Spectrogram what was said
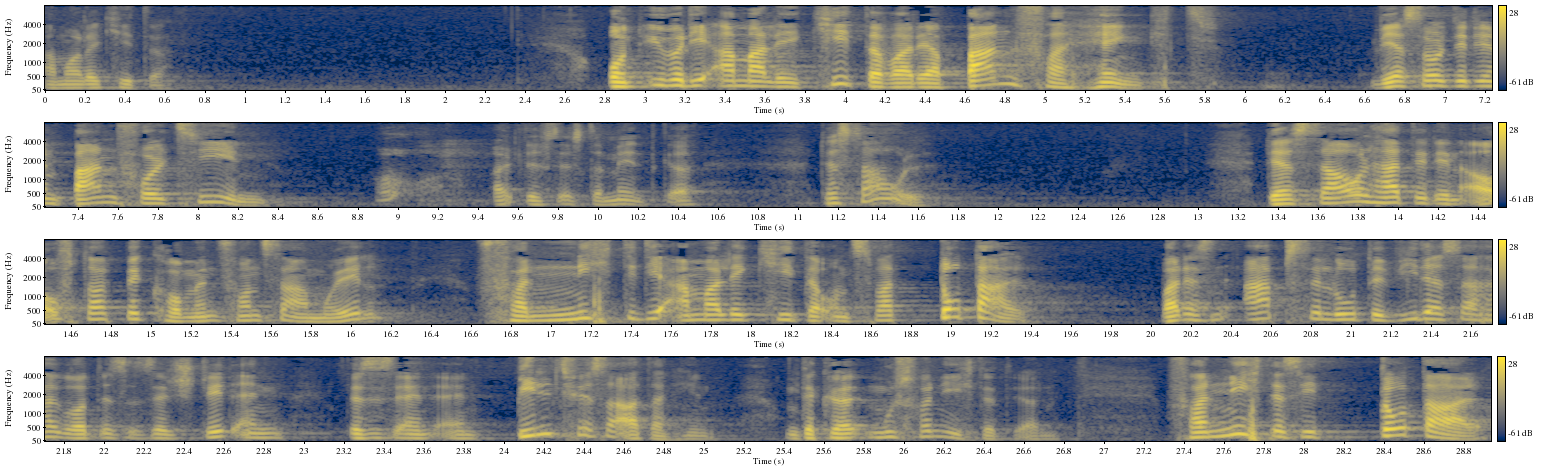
Amalekiter. Und über die Amalekiter war der Bann verhängt. Wer sollte den Bann vollziehen? Oh, Altes Testament, gell? Der Saul. Der Saul hatte den Auftrag bekommen von Samuel, vernichte die Amalekiter und zwar total. War das ein absoluter Widersacher Gottes? Es entsteht ein, das ist ein, ein Bild für Satan hin. Und der gehört, muss vernichtet werden. Vernichte sie total.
